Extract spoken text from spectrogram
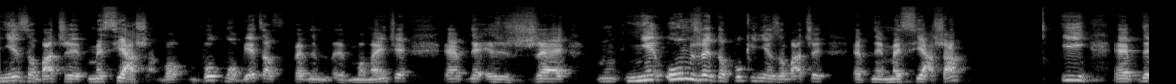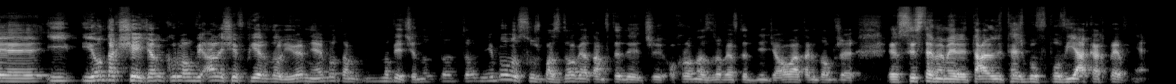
nie zobaczy Mesjasza, bo Bóg mu obiecał w pewnym momencie, że nie umrze, dopóki nie zobaczy Mesjasza. I, e, e, i, I on tak siedział kurwa mówi, ale się wpierdoliłem, nie? Bo tam, no wiecie, no to, to nie było służba zdrowia tam wtedy, czy ochrona zdrowia wtedy nie działała tak dobrze. System emerytalny też był w powijakach pewnie.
